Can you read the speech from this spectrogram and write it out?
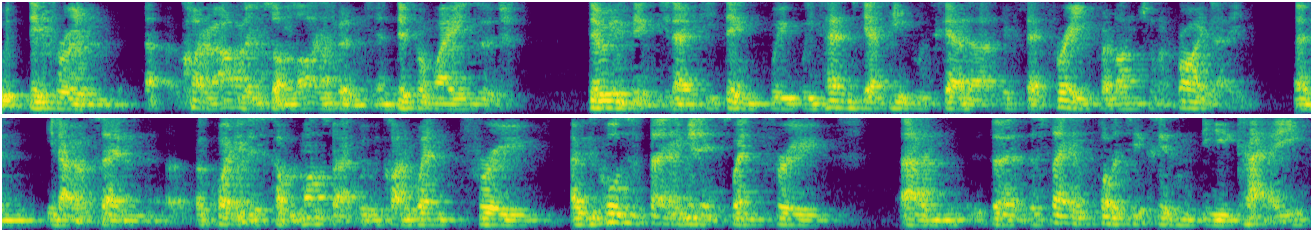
with different uh, kind of outlooks on life and, and different ways of doing things. You know, if you think we, we tend to get people together if they're free for lunch on a Friday, and you know, I'm saying I quoted this a couple of months back, but we kind of went through over the course of 30 minutes, went through um, the the state of politics in the UK,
